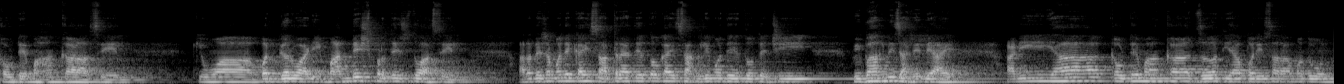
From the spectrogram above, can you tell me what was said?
कवटे महांकाळ असेल किंवा बनगरवाडी मानदेश प्रदेश जो असेल आता त्याच्यामध्ये काही साताऱ्यात येतो काही सांगलीमध्ये येतो त्याची विभागणी झालेली आहे. आणि ह्या कवठे महांकाळ जत या परिसरामधून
